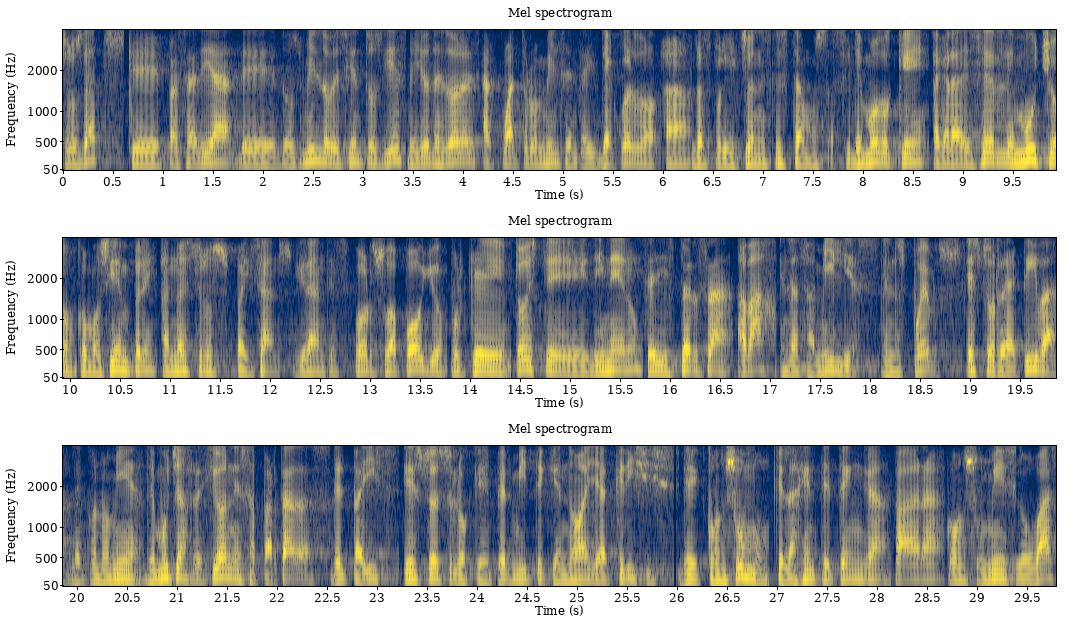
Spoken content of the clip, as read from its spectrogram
nuestros datos que pasaría de 2.910 millones de dólares a 4.060, de acuerdo a las proyecciones que estamos haciendo. De modo que agradecerle mucho, como siempre, a nuestros paisanos migrantes por su apoyo, porque todo este dinero se dispersa abajo, en las familias, en los pueblos. Esto reactiva la economía de muchas regiones apartadas del país. Esto es lo que permite que no haya crisis de consumo, que la gente tenga para consumir lo básico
